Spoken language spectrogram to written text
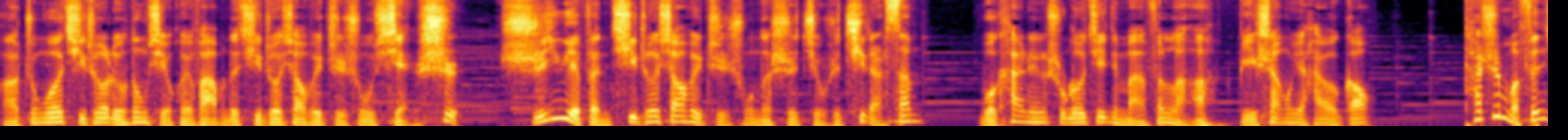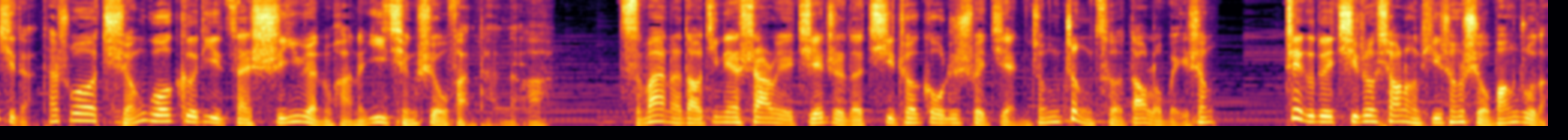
啊，中国汽车流通协会发布的汽车消费指数显示，十一月份汽车消费指数呢是九十七点三，我看这个数都接近满分了啊，比上个月还要高。他是这么分析的，他说全国各地在十一月的话呢，疫情是有反弹的啊。此外呢，到今年十二月截止的汽车购置税减征政策到了尾声，这个对汽车销量提升是有帮助的，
